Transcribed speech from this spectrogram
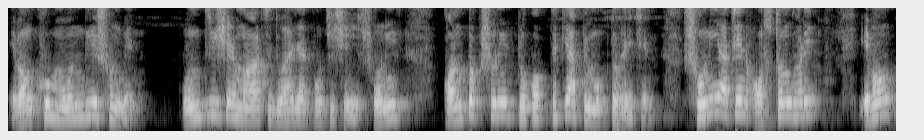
এবং খুব মন দিয়ে শুনবেন, উনত্রিশে মার্চ দু হাজার পঁচিশে শনির কণ্টক শনির প্রকোপ থেকে আপনি মুক্ত হয়েছেন। শনি আছেন অষ্টম ঘরে এবং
